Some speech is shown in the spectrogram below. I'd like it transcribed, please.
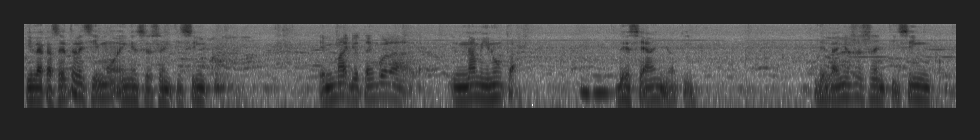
y la caseta la hicimos en el 65. Es más, yo tengo una minuta de ese año aquí. del año 65,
